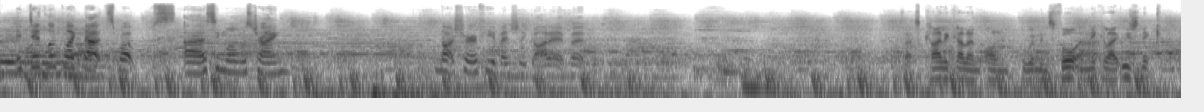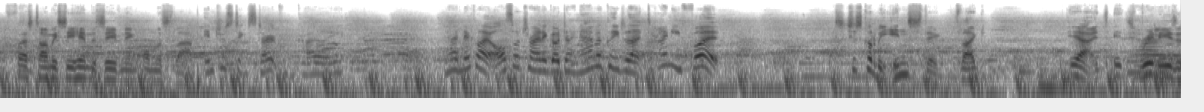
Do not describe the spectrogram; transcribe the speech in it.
It did look like that's what uh, Simone was trying. Not sure if he eventually got it, but So that's Kylie Cullen on the women's four and Nicolai Uznik. First time we see him this evening on the slab. interesting start from Kylie. Yeah, Nicolai also trying to go dynamically to that tiny foot. It's just got to be instinct. Like, yeah, it, it really is a,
